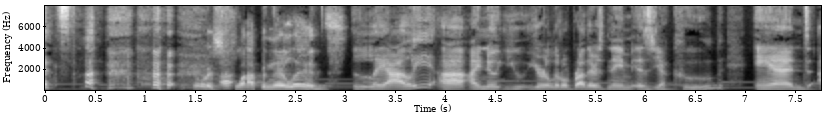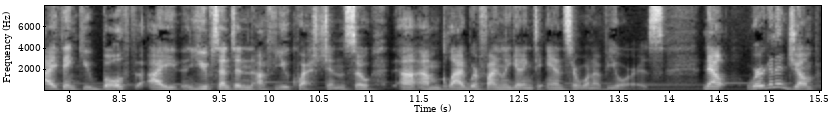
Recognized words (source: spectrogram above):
it's not. They're always flapping their lids. Layali, uh, I know you. Your little brother's name is Yakub, and I think you both. I you've sent in a few questions, so uh, I'm glad we're finally getting to answer one of yours. Now we're gonna jump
